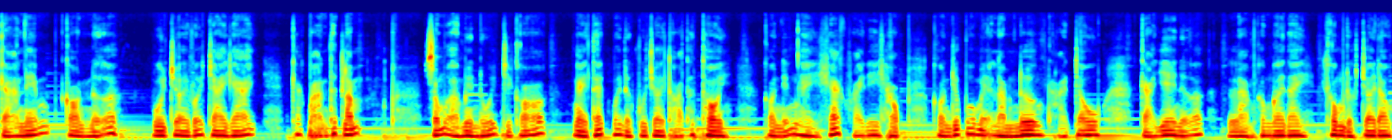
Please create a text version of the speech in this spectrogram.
cả ném còn nữa vui chơi với trai gái các bạn thích lắm sống ở miền núi chỉ có ngày Tết mới được vui chơi thỏa thích thôi. Còn những ngày khác phải đi học, còn giúp bố mẹ làm nương, thả trâu, cả dê nữa, làm không ngơi đây không được chơi đâu.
